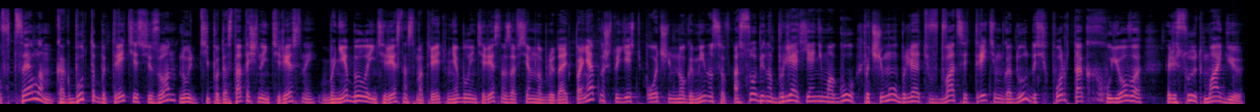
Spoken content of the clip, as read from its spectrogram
в целом, как будто бы третий сезон, ну, типа, достаточно интересный. Мне было интересно смотреть, мне было интересно за всем наблюдать. Понятно, что есть очень много минусов. Особенно, блядь, я не могу. Почему, блядь, в 23-м году до сих пор так хуево рисуют магию?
